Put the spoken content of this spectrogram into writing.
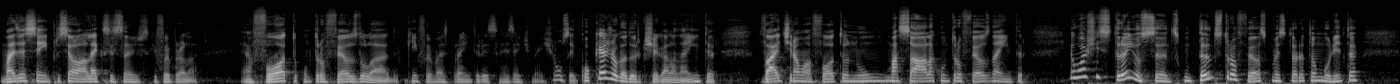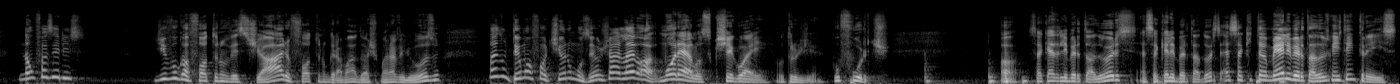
mas é sempre, sei lá, Alexis Sanches que foi para lá. É a foto com troféus do lado. Quem foi mais para Inter recentemente? Não sei. Qualquer jogador que chegar lá na Inter vai tirar uma foto numa sala com troféus da Inter. Eu acho estranho o Santos, com tantos troféus, com uma história tão bonita, não fazer isso. Divulga foto no vestiário, foto no gramado, eu acho maravilhoso. Mas não tem uma fotinha no museu, já leva. Ó, Morelos, que chegou aí outro dia. O Furt. Ó, essa aqui é Libertadores, essa aqui é Libertadores, essa aqui também é Libertadores, que a gente tem três.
